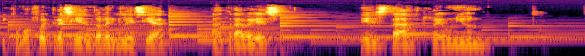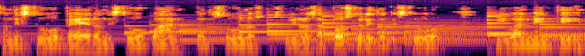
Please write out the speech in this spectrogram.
y cómo fue creciendo la iglesia a través de esta reunión donde estuvo Pedro, donde estuvo Juan, donde estuvo los, estuvieron los apóstoles, donde estuvo igualmente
